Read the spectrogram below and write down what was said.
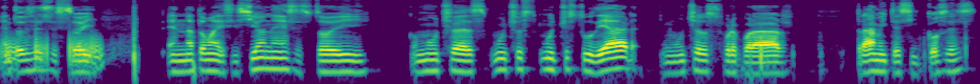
Entonces estoy en una toma de decisiones, estoy con muchas, muchos, mucho estudiar y muchos preparar trámites y cosas.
